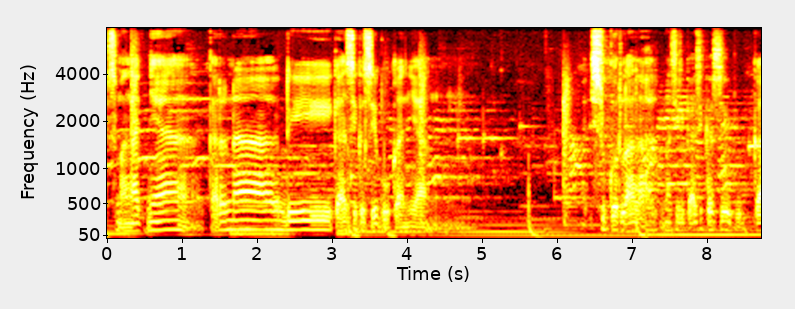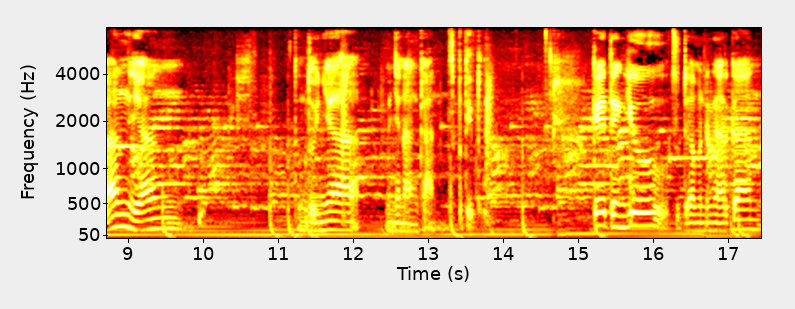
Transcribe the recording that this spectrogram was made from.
semangatnya karena dikasih kesibukan yang syukurlah lah masih dikasih kesibukan yang tentunya menyenangkan seperti itu. Oke, okay, thank you sudah mendengarkan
